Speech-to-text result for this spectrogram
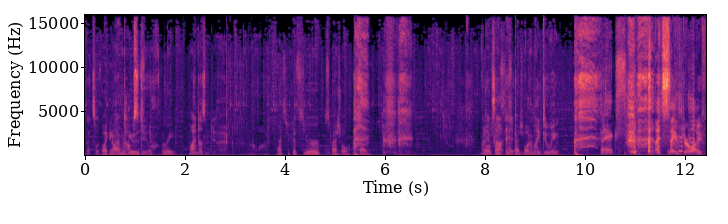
that's what So I can only use do. like three. Mine doesn't do that. I don't know why. That's because you're special, Ed. My No name's not Ed. special. What am I doing? Thanks. I saved your life.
